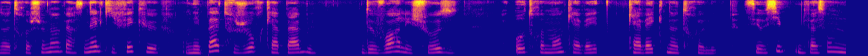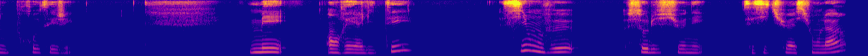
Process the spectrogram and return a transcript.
notre chemin personnel qui fait que on n'est pas toujours capable de voir les choses autrement qu'avec, qu'avec notre loupe. C'est aussi une façon de nous protéger. Mais en réalité, si on veut solutionner ces situations-là,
